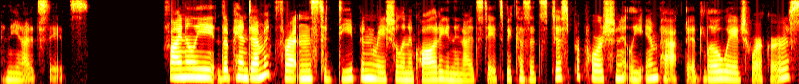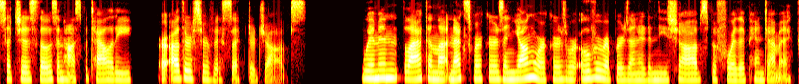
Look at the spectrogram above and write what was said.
in the United States. Finally, the pandemic threatens to deepen racial inequality in the United States because it's disproportionately impacted low wage workers, such as those in hospitality or other service sector jobs. Women, Black, and Latinx workers and young workers were overrepresented in these jobs before the pandemic.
